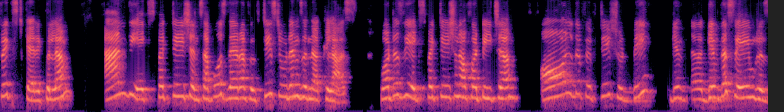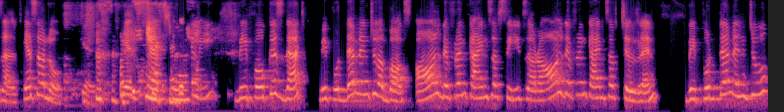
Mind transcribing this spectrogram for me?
fixed curriculum and the expectation. Suppose there are 50 students in a class. What is the expectation of a teacher? All the 50 should be give uh, give the same result. Yes or no? Yes. Yes. Yes, Basically, we focus that we put them into a box, all different kinds of seeds or all different kinds of children. We put them into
